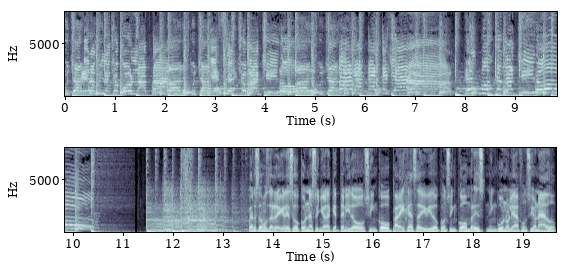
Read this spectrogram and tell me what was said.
escuchar. Era mi la chocolata para escuchar. Es el show más chido para escuchar. Bueno, estamos de regreso con una señora que ha tenido cinco parejas, ha vivido con cinco hombres, ninguno le ha funcionado.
